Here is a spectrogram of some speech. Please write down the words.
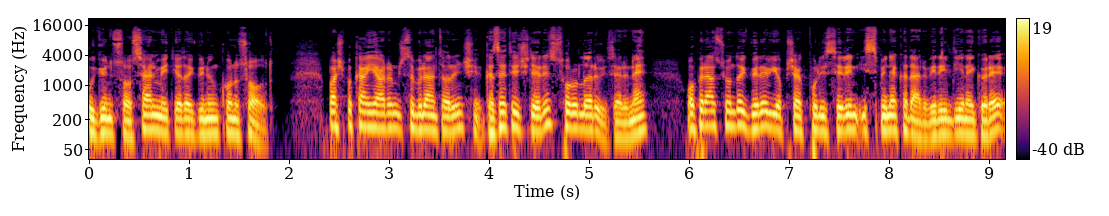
bugün sosyal medyada günün konusu oldu. Başbakan Yardımcısı Bülent Arınç gazetecilerin soruları üzerine operasyonda görev yapacak polislerin ismine kadar verildiğine göre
